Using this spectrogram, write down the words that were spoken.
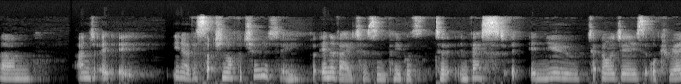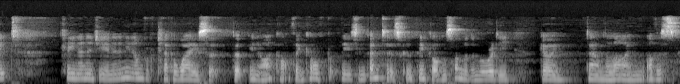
Um, and it, it, you know, there's such an opportunity for innovators and people to invest in new technologies that will create clean energy in any number of clever ways that, that you know I can't think of, but these inventors can think of, and some of them are already going down the line, others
